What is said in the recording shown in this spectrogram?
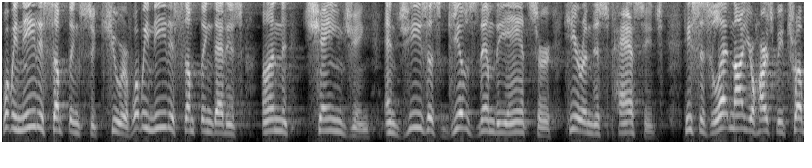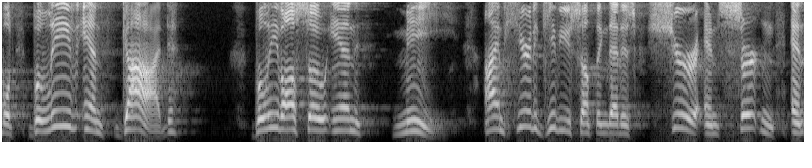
What we need is something secure. What we need is something that is unchanging. And Jesus gives them the answer here in this passage. He says, let not your hearts be troubled. Believe in God. Believe also in me. I'm here to give you something that is sure and certain and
